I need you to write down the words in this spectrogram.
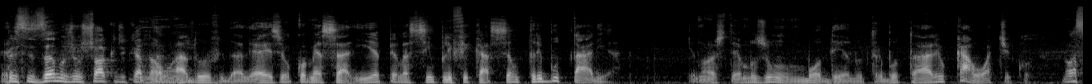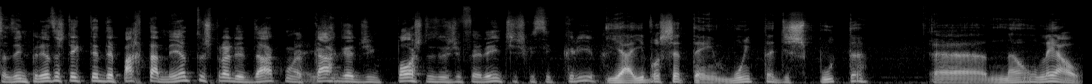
Precisamos de um choque de capitalismo. Não há dúvida. Aliás, eu começaria pela simplificação tributária, que nós temos um modelo tributário caótico. Nossa, as empresas têm que ter departamentos para lidar com a é carga de impostos os diferentes que se criam. E aí você tem muita disputa uh, não leal.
